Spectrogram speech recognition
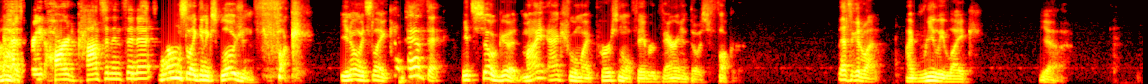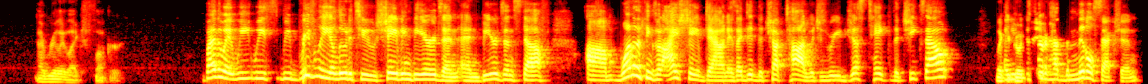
Oh. It has great hard consonants in it. Sounds like an explosion. Fuck. You know, it's like fantastic. It's so good. My actual, my personal favorite variant though is fucker. That's a good one. I really like, yeah. I really like fucker. By the way, we we we briefly alluded to shaving beards and and beards and stuff. Um, one of the things that I shaved down is I did the Chuck Todd, which is where you just take the cheeks out, like and you just sort of have the middle section.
